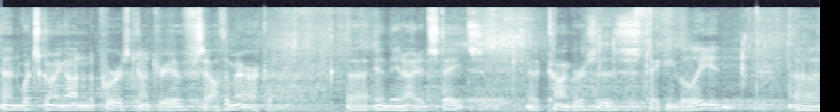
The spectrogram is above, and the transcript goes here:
and what's going on in the poorest country of South America. Uh, in the United States, uh, Congress is taking the lead, uh,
